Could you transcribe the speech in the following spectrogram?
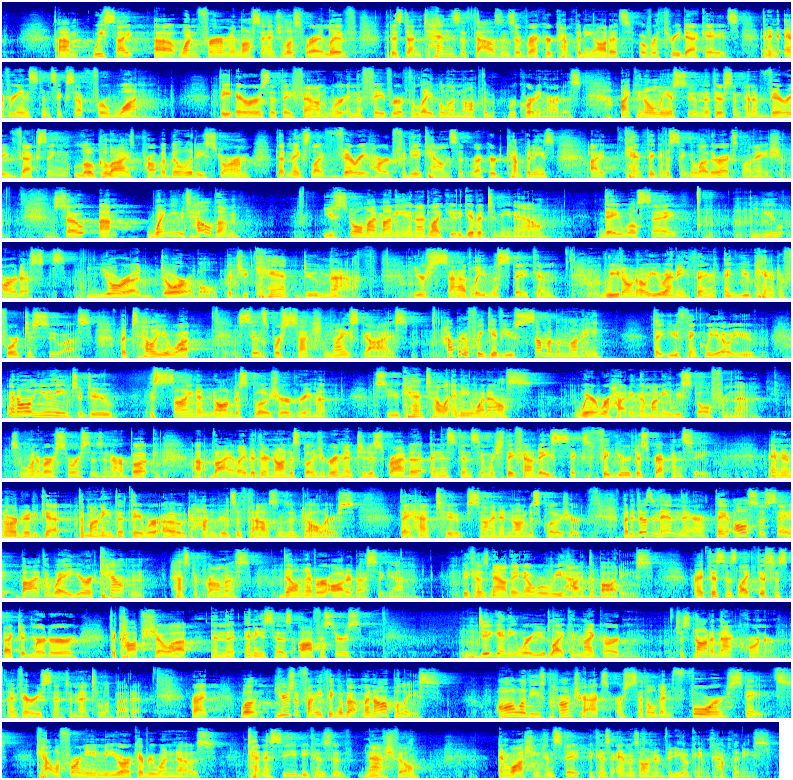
Um, we cite uh, one firm in Los Angeles where I live that has done tens of thousands of record company audits over three decades, and in every instance except for one, the errors that they found were in the favor of the label and not the recording artist. I can only assume that there's some kind of very vexing, localized probability storm that makes life very hard for the accountants at record companies. I can't think of a single other explanation. So um, when you tell them, you stole my money and I'd like you to give it to me now, they will say, You artists, you're adorable, but you can't do math. You're sadly mistaken. We don't owe you anything, and you can't afford to sue us. But tell you what, since we're such nice guys, how about if we give you some of the money that you think we owe you? And all you need to do is sign a non disclosure agreement so you can't tell anyone else where we're hiding the money we stole from them. So, one of our sources in our book uh, violated their non disclosure agreement to describe a, an instance in which they found a six figure discrepancy and in order to get the money that they were owed, hundreds of thousands of dollars, they had to sign a non disclosure. But it doesn't end there. They also say, by the way, your accountant has to promise they'll never audit us again because now they know where we hide the bodies. Right? This is like the suspected murderer. The cops show up and, the, and he says, Officers, dig anywhere you'd like in my garden just not in that corner. I'm very sentimental about it, right? Well, here's a funny thing about monopolies all of these contracts are settled in four states California and New York, everyone knows, Tennessee because of Nashville, and Washington State because Amazon and video game companies.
